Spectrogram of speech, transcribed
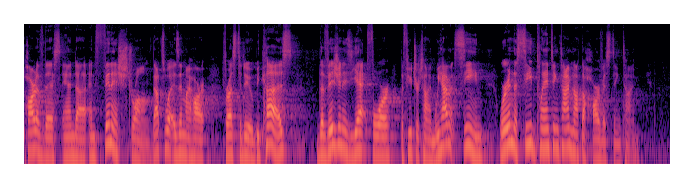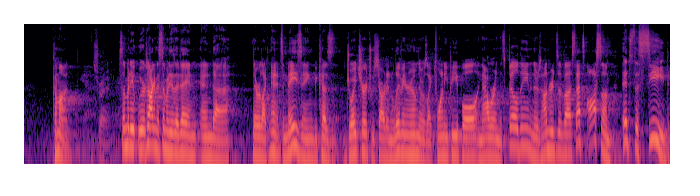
part of this and, uh, and finish strong. That's what is in my heart for us to do because the vision is yet for the future time. We haven't seen, we're in the seed planting time, not the harvesting time. Come on. That's right. Somebody, we were talking to somebody the other day, and, and uh, they were like, man, it's amazing because Joy Church, we started in a living room, there was like 20 people, and now we're in this building, and there's hundreds of us. That's awesome. It's the seed.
